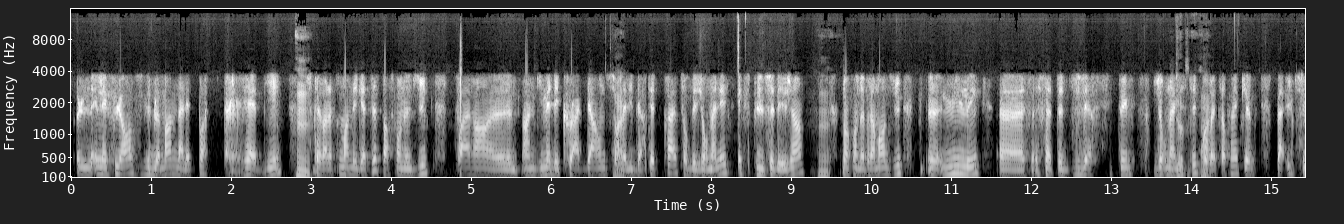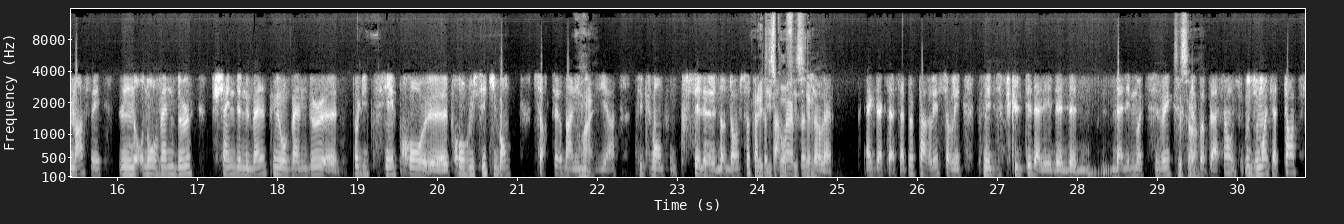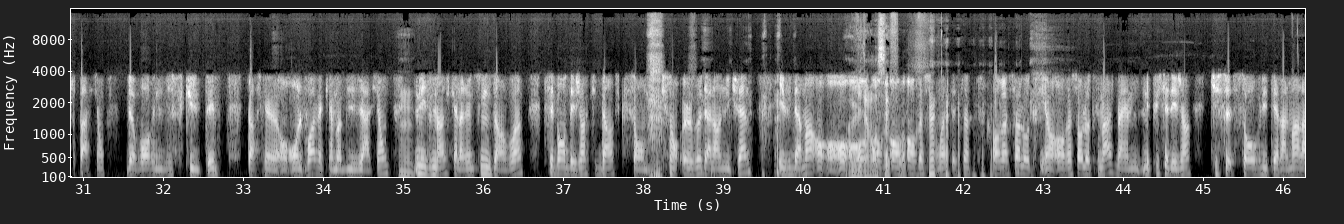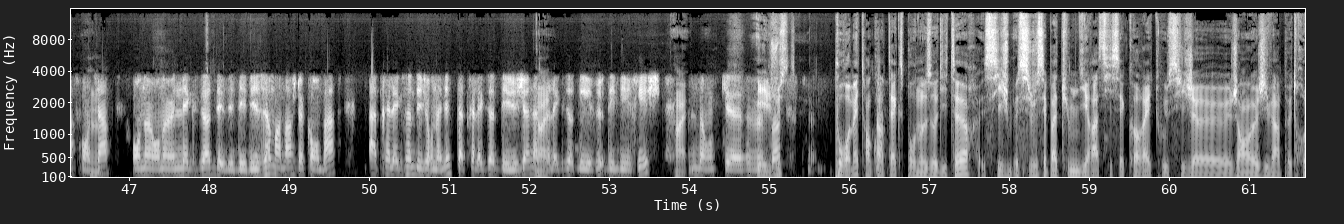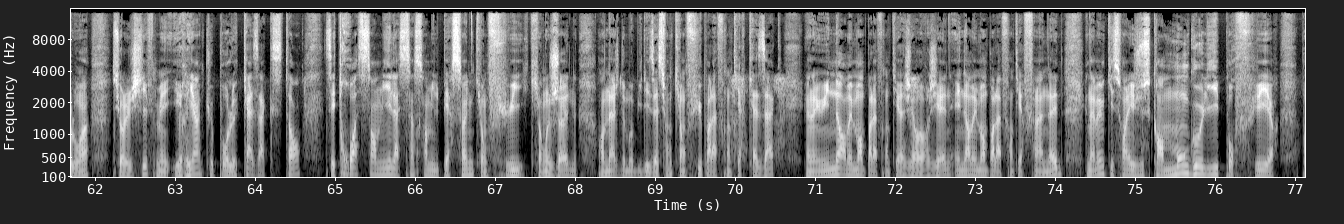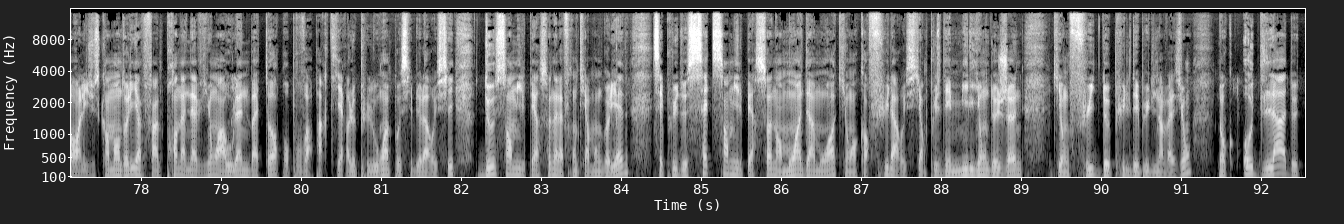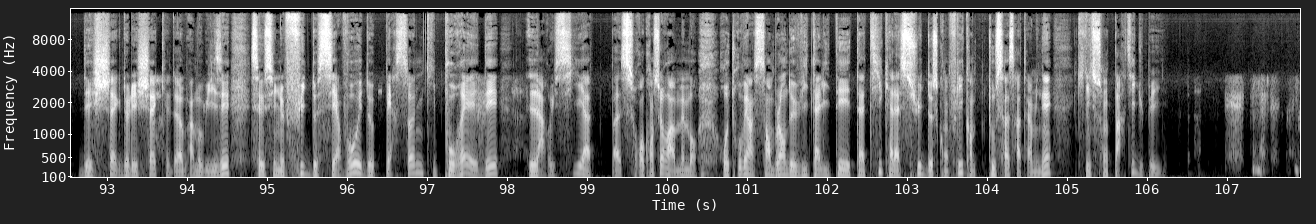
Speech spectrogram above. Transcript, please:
l'influence visiblement n'allait pas très bien. Hmm. C'était relativement négatif parce qu'on a dû faire en, euh, guillemets des crackdowns sur la liberté de presse, sur des journalistes, expulser des gens. Hmm. Donc on a vraiment dû euh, miner euh, cette diversité journalistique pour être certain que bah, ultimement c'est nos, 22 chaînes de nouvelles puis nos 22 politiciens pro pro Russie qui vont sortir dans les médias puis qui vont pousser le donc ça ça peut parler un peu sur le Exact. Ça, peut parler sur les, les difficultés d'aller d'aller motiver la population, ou du moins cette anticipation de voir une difficulté, parce qu'on on le voit avec la mobilisation. Hmm. Les images que la Russie nous envoie, c'est bon, des gens qui dansent, qui sont qui sont heureux d'aller en Ukraine. Évidemment, on, on, Évidemment, on, on, reçoit, ça. on reçoit l'autre on, reçoit l'autre image, ben, et puis c'est des gens qui se sauvent littéralement à la frontière. Hmm. On a, on a un exode des, des, des, hommes en âge de combat après l'exode des journalistes, après l'exode des jeunes, après l'exode des, des, riches. Donc, euh, Et juste pour remettre en contexte pour nos auditeurs, si je, si je sais pas, tu me diras si c'est correct ou si j'y vais un peu trop loin sur le chiffre, mais rien que pour le Kazakhstan, c'est 300 000 à 500 000 personnes qui ont fui, qui ont jeunes en âge de mobilisation, qui ont fui par la frontière kazakh. Il y en a eu énormément par la frontière géorgienne, énormément par la frontière finlandaise. Il y en a même qui sont allés jusqu'en Mongolie pour fuir, pour aller jusqu'en Mongolie, enfin prendre un avion à Ulaanbaatar pour pouvoir partir le plus loin possible de la Russie. 200 000 personnes à la frontière mongolienne. C'est plus de 700 000 personnes en moins d'un mois qui ont encore fui la Russie, en plus des millions de jeunes qui ont fui depuis le début de l'invasion. Donc au-delà de l'échec à mobiliser, c'est aussi une fuite de cerveau et de personnes qui pourraient aider la Russie à se reconstruire, à même retrouver un semblant de vitalité étatique à la suite de ce conflit, quand tout ça sera terminé, qui sont partis du pays.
